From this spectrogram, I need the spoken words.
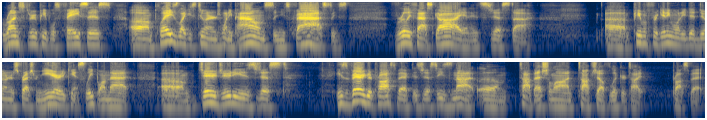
runs through people's faces, um, plays like he's 220 pounds, and he's fast. He's really fast guy, and it's just uh, uh, people forgetting what he did during his freshman year. You can't sleep on that. Um, Jerry Jeudy is just he's a very good prospect. It's just he's not um, top echelon, top shelf liquor type prospect.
